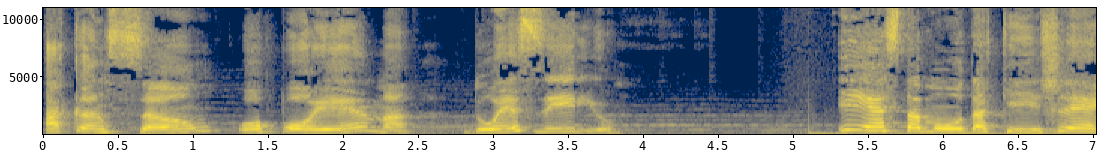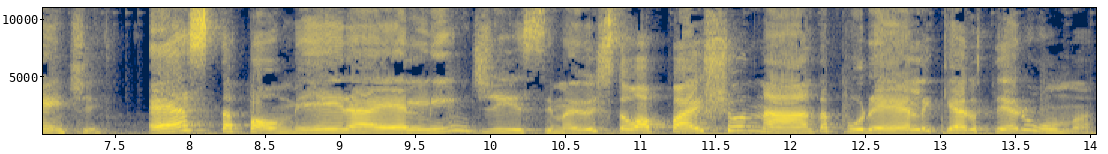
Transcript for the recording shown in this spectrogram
a canção, o poema do exílio. E esta muda aqui, gente, esta palmeira é lindíssima. Eu estou apaixonada por ela e quero ter uma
